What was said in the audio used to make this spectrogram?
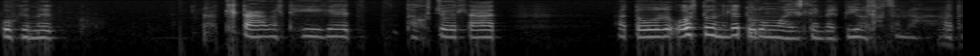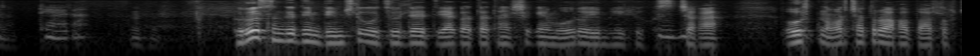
бүх юмыг худалдаа авалт хийгээд тогтжуулаад одоо өөртөө нэлээд дөрвөн ажлын байр бий болгосон байгаа. Одоо тийм хараа. Төрөөс ингээд юм дэмжлэг үзүүлээд яг одоо тань шиг юм өөрөө юм хийхийг хүсэж байгаа өөрт нь ур чадвар байгаа боловч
